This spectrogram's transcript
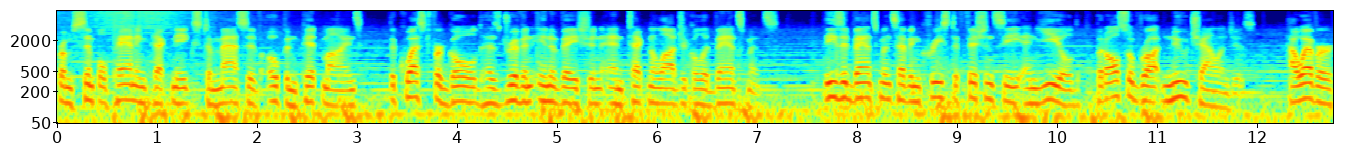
From simple panning techniques to massive open-pit mines, the quest for gold has driven innovation and technological advancements. These advancements have increased efficiency and yield, but also brought new challenges. However,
